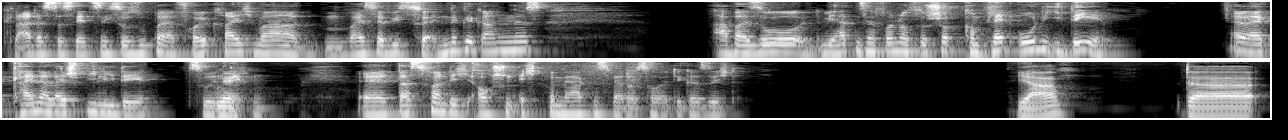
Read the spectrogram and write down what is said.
klar, dass das jetzt nicht so super erfolgreich war. Man weiß ja, wie es zu Ende gegangen ist aber so, wir hatten es ja vorhin noch so schon komplett ohne Idee. Aber keinerlei Spielidee zu entdecken. Nee. Äh, das fand ich auch schon echt bemerkenswert aus heutiger Sicht. Ja, da,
